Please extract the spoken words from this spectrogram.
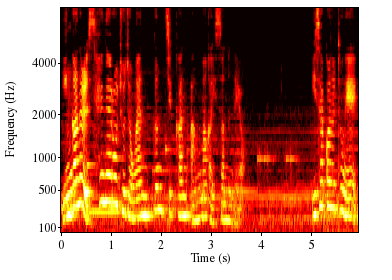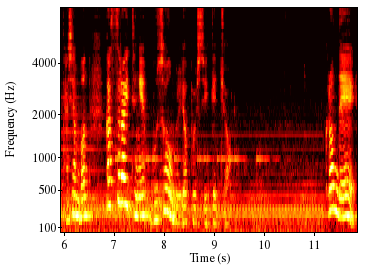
인간을 세뇌로 조종한 끔찍한 악마가 있었는데요. 이 사건을 통해 다시 한번 가스라이팅의 무서움을 엿볼 수 있겠죠. 그런데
